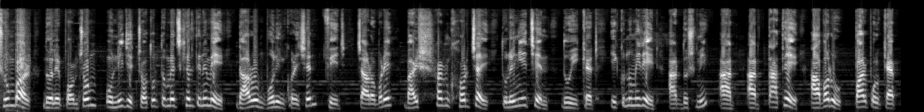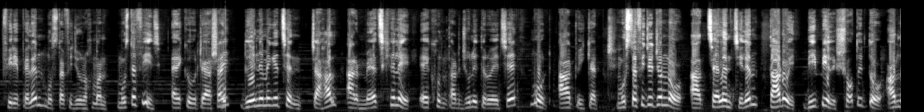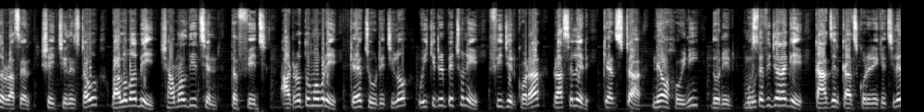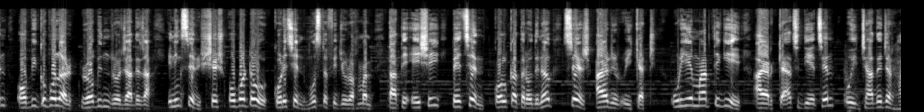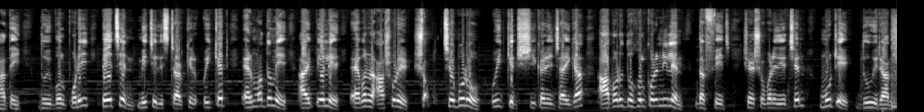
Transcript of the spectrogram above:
সোমবার দলের পঞ্চম ও নিজের চতুর্থ ম্যাচ খেলতে নেমে দারুণ বোলিং করেছেন ফিজ। চার ওভারে বাইশ রান খরচায় তুলে নিয়েছেন দুই উইকেট ইকোনমি রেট আট দশমিক আট আর তাতে আবারও পার্পল ক্যাপ ফিরে পেলেন মুস্তাফিজুর রহমান। মুস্তাফিজ একে উঠে আসায় দুয়ে নেমে গেছেন চাহাল আর ম্যাচ খেলে এখন তার ঝুলিতে রয়েছে মোট আট উইকেট। মুস্তাফিজের জন্য আজ চ্যালেঞ্জ ছিলেন তারই বিপিএল সতীর্থ আন্দর রাসেল। সেই চ্যালেঞ্জটাও ভালোভাবেই সামাল দিয়েছেন ফিজ। আঠারোতম ওভারে ক্যাচ উঠেছিল। উইকেটের পেছনে ফিজের করা রাসেলের ক্যাচটা নেওয়া হয়নি ধোনির। মুস্তাফিজের আগে কাজের কাজ করে রেখেছিলেন অভিজ্ঞ বোলার রবীন্দ্র জাদেজা। ইনিংসের শেষ ওভারটাও করেছেন মুস্তাফিজুর রহমান। তাতে এসেই পেয়েছেন কলকাতার অধিনায়ক শেষ আয়নের উইকেট। উড়িয়ে মারতে গিয়ে আয়ার ক্যাচ দিয়েছেন ওই জাদেজার হাতেই। দুই বল পরেই পেয়েছেন মিচেল স্টার্কের উইকেট। এর মাধ্যমে আইপিএলে এবার আসরের সবচেয়ে বড় উইকেট শিকারের জায়গা আবারও দখল করে নিলেন দ্য ফিজ। শেষ ওভারে দিয়েছেন মোটে দুই রান।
